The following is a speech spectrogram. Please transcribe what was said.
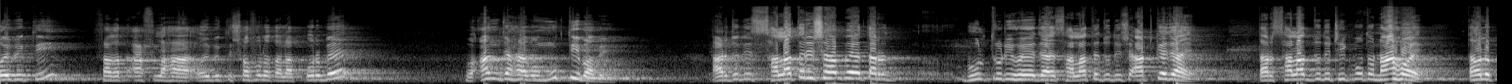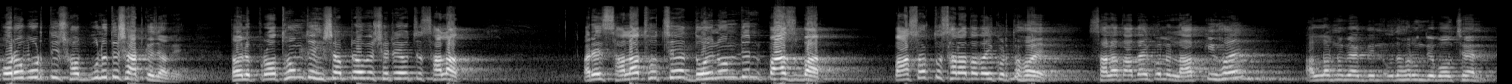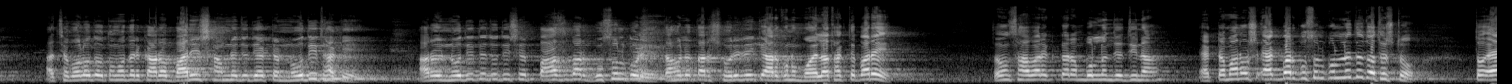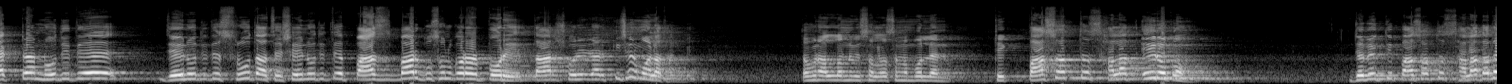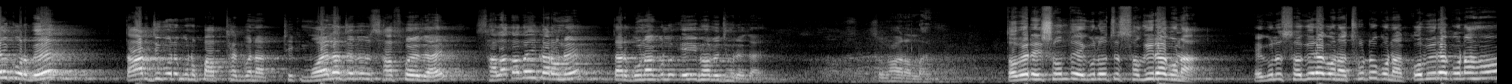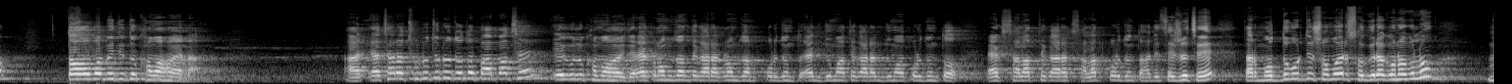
ওই ব্যক্তি ফাকাত আফলাহা, ওই ব্যক্তি সফলতা লাভ করবে ও আনজাহা এবং মুক্তি পাবে। আর যদি সালাতের হিসাবে তার ভুল ত্রুটি হয়ে যায়, সালাতে যদি সে আটকে যায়, তার সালাদ যদি ঠিকমতো না হয়, তাহলে পরবর্তী সবগুলোতে সে আটকে যাবে। তাহলে প্রথম যে হিসাবটা হবে সেটাই হচ্ছে সালাত। আর এই সালাত হচ্ছে দৈনন্দিন পাঁচবার। পাঁচ অক্ত সালাত আদায় করতে হয়। সালাত আদায় করলে লাভ কি হয়? আল্লাহ নবী একদিন উদাহরণ দিয়ে বলছেন আচ্ছা বলো তো, তোমাদের কারও বাড়ির সামনে যদি একটা নদী থাকে, আর ওই নদীতে যদি সে পাঁচবার গোসল করে, তাহলে তার শরীরে কি আর কোনো ময়লা থাকতে পারে? তখন সাহাবার কারাম বললেন যে জিনা একটা মানুষ একবার গোসল করলে তো যথেষ্ট। তো একটা নদীতে, যে নদীতে স্রোত আছে, সেই নদীতে পাঁচবার গোসল করার পরে তার শরীর আর কিসের ময়লা থাকবে? তখন আল্লাহ নবী সাল্লাহ সাল্লাম বললেন, ঠিক পাঁচ অক্ত সালাত এইরকম যে ব্যক্তি পাঁচ অক্ত সালাদ আদায় করবে, তার জীবনে কোনো পাপ থাকবে না। ঠিক ময়লা যেভাবে সাফ হয়ে যায়, সালাত আদায় কারণে তার গোনাগুলো এইভাবে ঝরে যায়। সুহান আল্লাহ তবে এই সন্দেহ, এগুলো হচ্ছে সগিরা গোনা এগুলো সগিরা গোনা ছোট গোনা কবিরা গোনা হ তবা ব্যতীত ক্ষমা হয় না। আর এছাড়া ছোট ছোট যত পাপ আছে, এগুলো ক্ষমা হয়ে যায়। এক রমজান থেকে আর এক রমজান পর্যন্ত, এক জুমা থেকে আর এক জুমা পর্যন্ত, এক সালাদ থেকে আর এক সালাদ পর্যন্ত হাদিস এসেছে। তার মধ্যবর্তী সময়ের সগিরা গুণাগুলো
